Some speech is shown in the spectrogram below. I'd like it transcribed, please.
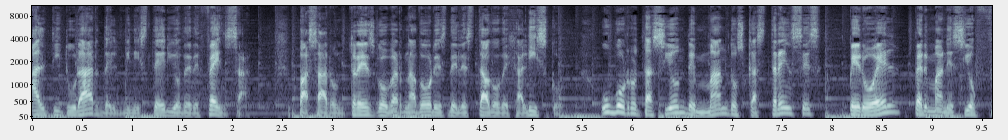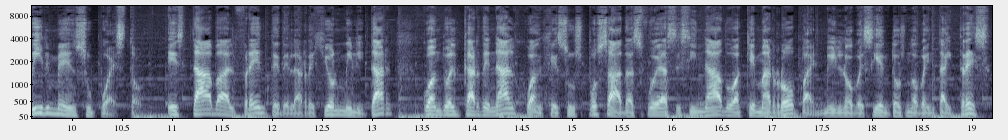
al titular del Ministerio de Defensa, Pasaron tres gobernadores del estado de Jalisco. Hubo rotación de mandos castrenses, pero él permaneció firme en su puesto. Estaba al frente de la región militar cuando el cardenal Juan Jesús Posadas fue asesinado a quemarropa en 1993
